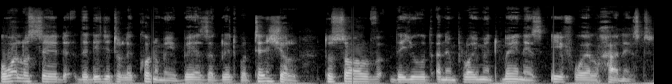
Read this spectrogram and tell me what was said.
Owalo said the digital economy bears a great potential to solve the youth unemployment menace if well harnessed.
